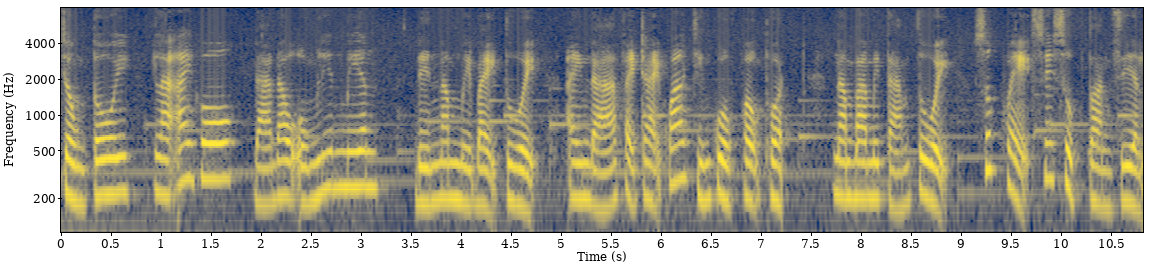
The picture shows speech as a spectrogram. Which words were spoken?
chồng tôi là Aigo đã đau ốm liên miên. Đến năm 17 tuổi, anh đã phải trải qua 9 cuộc phẫu thuật. Năm 38 tuổi, sức khỏe suy sụp toàn diện.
